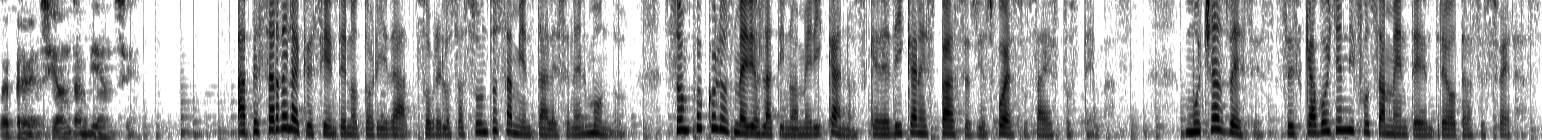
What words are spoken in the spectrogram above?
de prevención también, sí. A pesar de la creciente notoriedad sobre los asuntos ambientales en el mundo, son pocos los medios latinoamericanos que dedican espacios y esfuerzos a estos temas. Muchas veces se escabullen difusamente entre otras esferas,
